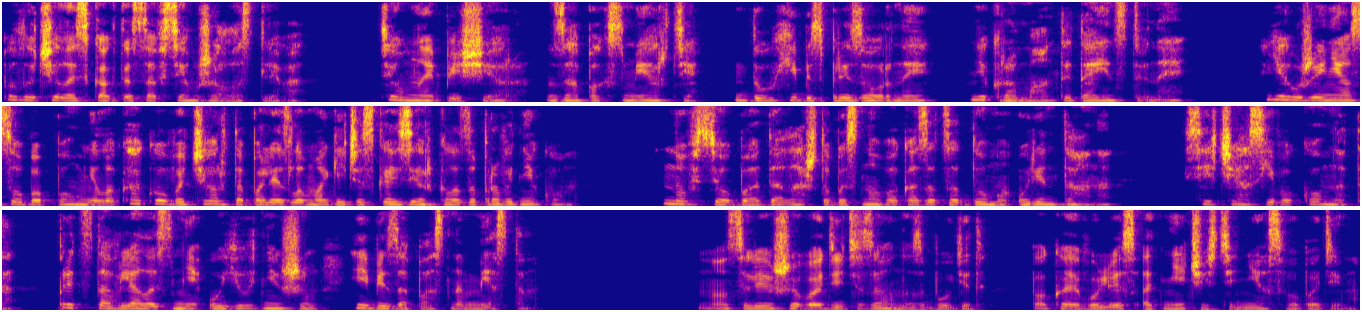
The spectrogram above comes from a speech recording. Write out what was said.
Получилось как-то совсем жалостливо. Темная пещера, запах смерти, духи беспризорные, некроманты таинственные. Я уже не особо помнила, какого черта полезла в магическое зеркало за проводником. Но все бы отдала, чтобы снова оказаться дома у Рентана. Сейчас его комната представлялась мне уютнейшим и безопасным местом. «Нас лишь водить за нос будет, пока его лес от нечисти не освободим»,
